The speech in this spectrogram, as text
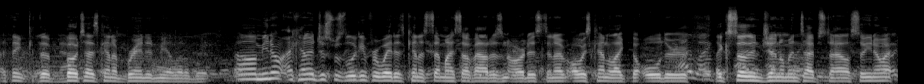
I think the bow ties kind of branded me a little bit. Um, you know, I kind of just was looking for a way to kind of set myself out as an artist, and I've always kind of liked the older, like Southern gentleman type style. So you know, I,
